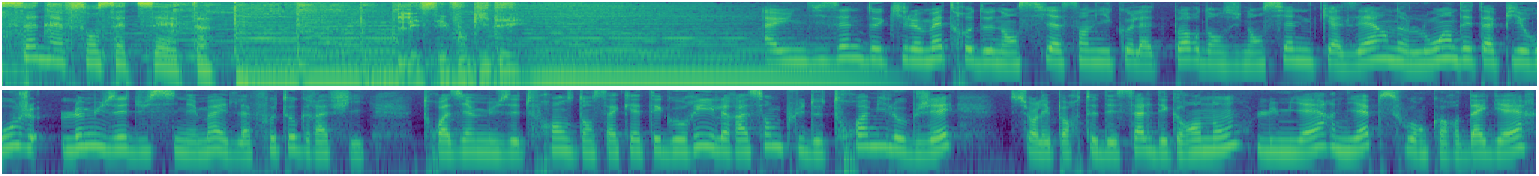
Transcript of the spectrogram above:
Sanef 177. Laissez-vous guider. À une dizaine de kilomètres de Nancy, à Saint-Nicolas-de-Port, dans une ancienne caserne, loin des tapis rouges, le musée du cinéma et de la photographie. Troisième musée de France dans sa catégorie, il rassemble plus de 3000 objets. Sur les portes des salles des grands noms, Lumière, Niepce ou encore Daguerre,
